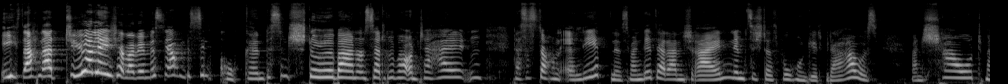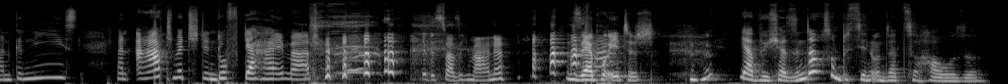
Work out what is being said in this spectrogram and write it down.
Ich sag natürlich, aber wir müssen ja auch ein bisschen gucken, ein bisschen stöbern, uns darüber unterhalten. Das ist doch ein Erlebnis. Man geht da da nicht rein, nimmt sich das Buch und geht wieder raus. Man schaut, man genießt, man atmet den Duft der Heimat. Ihr wisst, was ich meine. Sehr poetisch. Ja, Bücher sind auch so ein bisschen unser Zuhause.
